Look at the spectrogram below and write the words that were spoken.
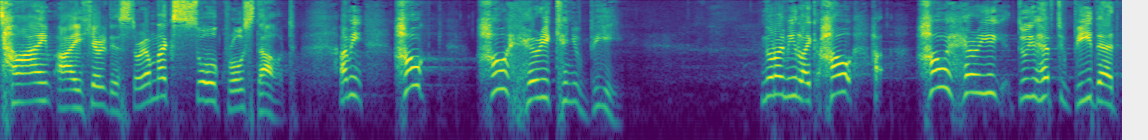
time I hear this story, I'm like so grossed out. I mean, how, how hairy can you be? You know what I mean? Like, how, how, how hairy do you have to be that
